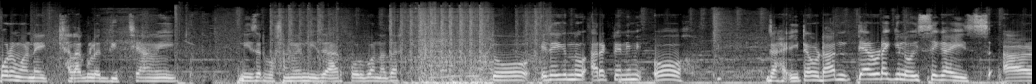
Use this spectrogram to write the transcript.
পরিমাণে খেলাগুলো দিচ্ছে আমি। নিজের পছন্দ নিজে আর করব না, যা। তো এটা কিন্তু আরেকটা এনিমি ও যা, এটাও ডান। তেরোটা কিলো হয়েছে গাইস আর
